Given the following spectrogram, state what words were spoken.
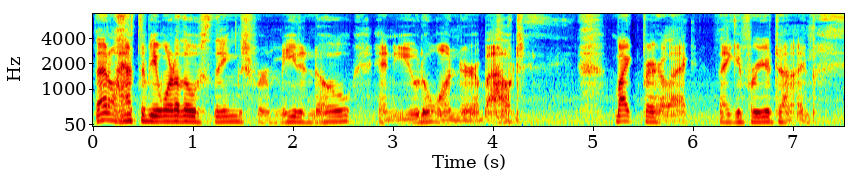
that'll have to be one of those things for me to know and you to wonder about. Mike Parylak, thank you for your time.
